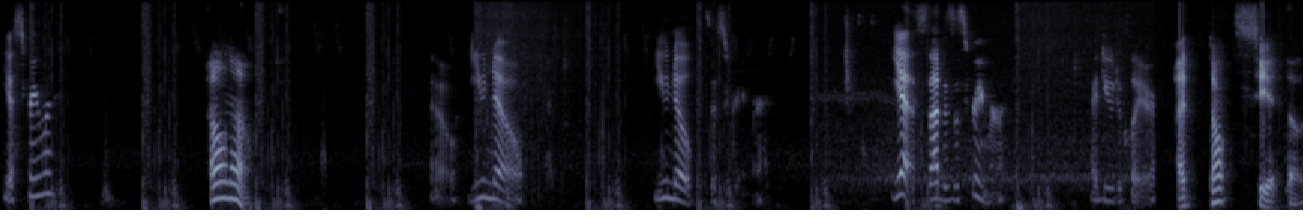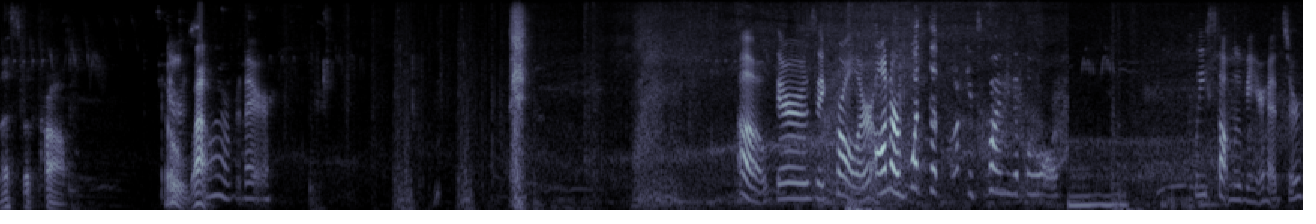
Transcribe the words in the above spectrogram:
Yes, screamer? I don't know. Oh, you know. You know it's a screamer. Yes, that is a screamer. I do declare. I don't see it though. That's the problem. Oh wow. one over there. oh, there's a crawler on our. What the fuck? It's climbing up the wall. Please stop moving your head, sir.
